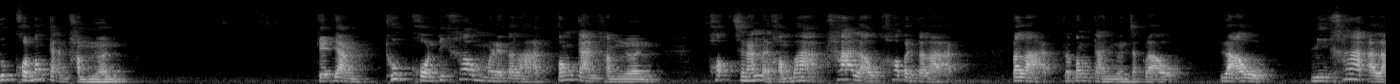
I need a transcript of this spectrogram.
ทุกคนต้องการทำเงิน เก็ตยังทุกคนที่เข้ามาในตลาดต้องการทำเงิน เพราะฉะนั้นหมายความว่าถ้าเราเข้าไปในตลาด ตลาดก็ต้องการเงินจากเรา เรามีค่าอะไร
